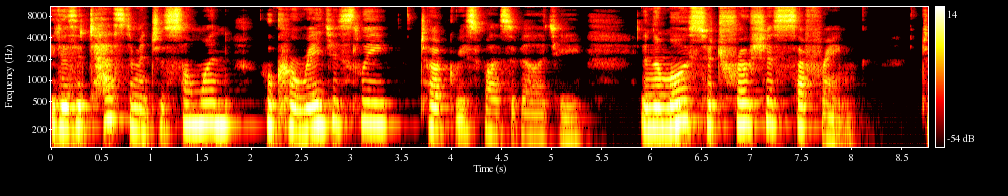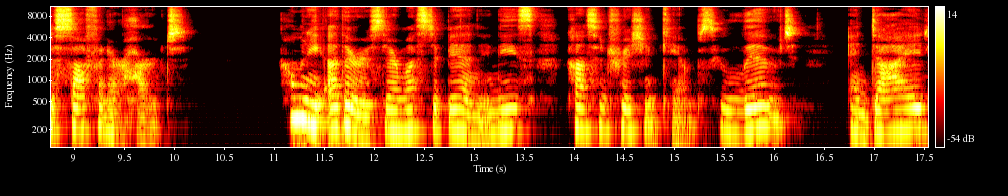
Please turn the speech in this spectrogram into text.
It is a testament to someone who courageously took responsibility in the most atrocious suffering to soften her heart how many others there must have been in these concentration camps who lived and died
